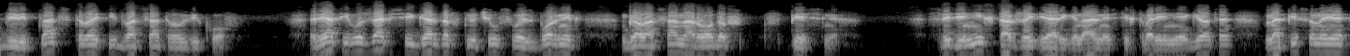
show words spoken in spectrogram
XIX и XX веков. Ряд его записей Гердер включил в свой сборник «Голоса народов песнях. Среди них также и оригинальные стихотворения Гёте, написанные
